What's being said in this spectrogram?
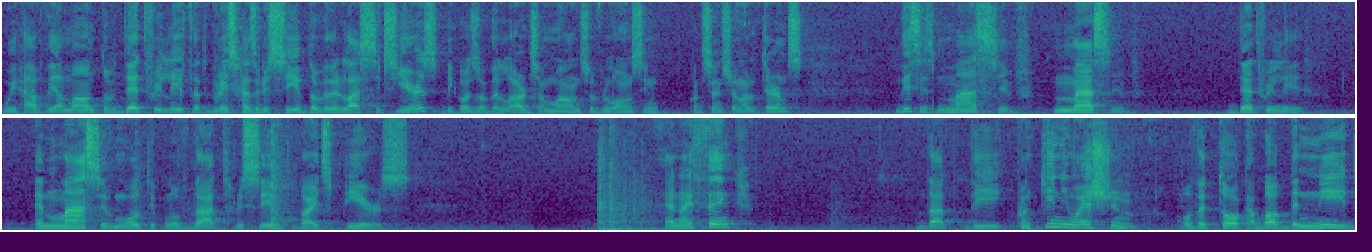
we have the amount of debt relief that Greece has received over the last six years because of the large amounts of loans in concessional terms. This is massive, massive debt relief, a massive multiple of that received by its peers. And I think that the continuation of the talk about the need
